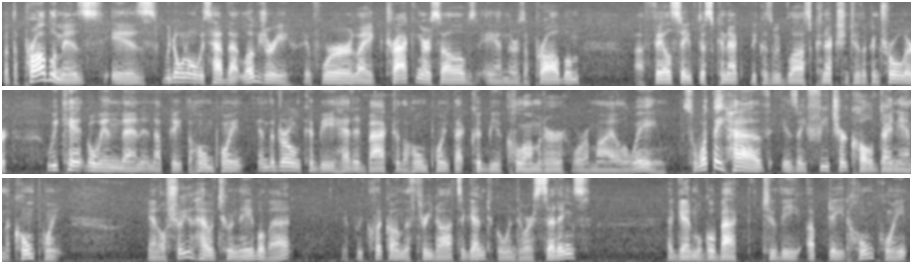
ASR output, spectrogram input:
But the problem is, is we don't always have that luxury. If we're like tracking ourselves and there's a problem, a fail-safe disconnect because we've lost connection to the controller, we can't go in then and update the home point and the drone could be headed back to the home point that could be a kilometer or a mile away. So what they have is a feature called dynamic home point and I'll show you how to enable that. If we click on the three dots again to go into our settings, again we'll go back to the update home point.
